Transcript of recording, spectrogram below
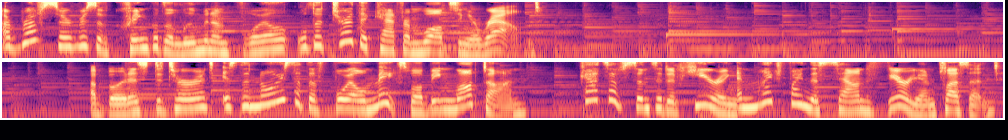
A rough surface of crinkled aluminum foil will deter the cat from waltzing around. A bonus deterrent is the noise that the foil makes while being walked on. Cats have sensitive hearing and might find the sound very unpleasant.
